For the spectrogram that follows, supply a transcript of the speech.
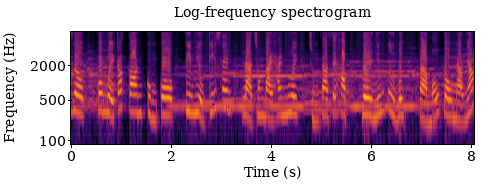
giờ cô mời các con cùng cô tìm hiểu kỹ xem là trong bài 20 chúng ta sẽ học về những từ vựng và mẫu câu nào nhé.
